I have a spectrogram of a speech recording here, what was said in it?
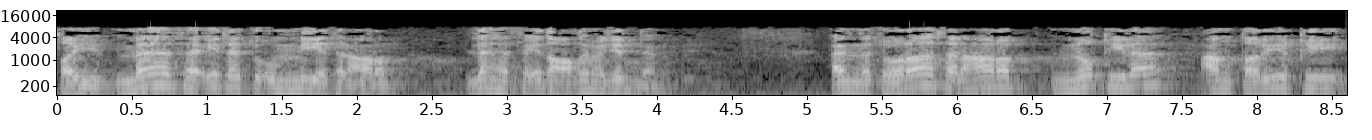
طيب ما فائدة أمية العرب؟ لها فائدة عظيمة جدا. أن تراث العرب نقل عن طريق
